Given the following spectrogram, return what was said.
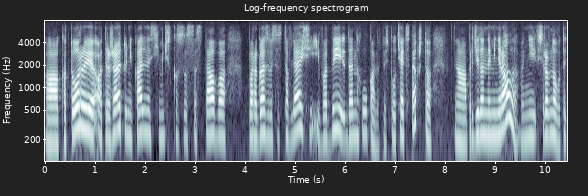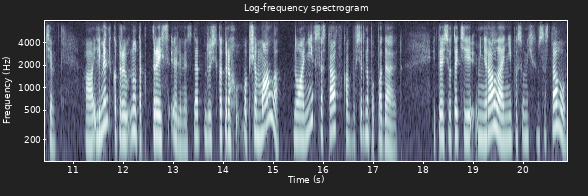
а, которые отражают уникальность химического состава парогазовой составляющей и воды данных вулканов. То есть получается так, что а, определенные минералы, они все равно вот эти а, элементы, которые, ну так, trace elements, да, то есть которых вообще мало, но они в состав как бы все равно попадают. И то есть вот эти минералы, они по своему составу,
